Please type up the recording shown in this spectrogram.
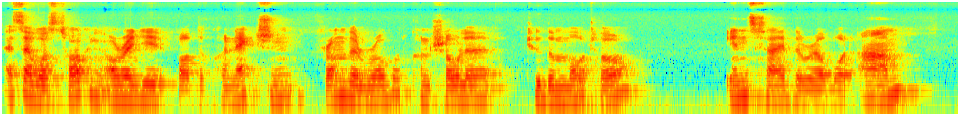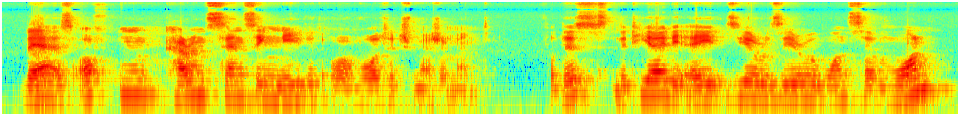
As I was talking already about the connection from the robot controller to the motor inside the robot arm, there is often current sensing needed or voltage measurement. For this, the TIDA 00171,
